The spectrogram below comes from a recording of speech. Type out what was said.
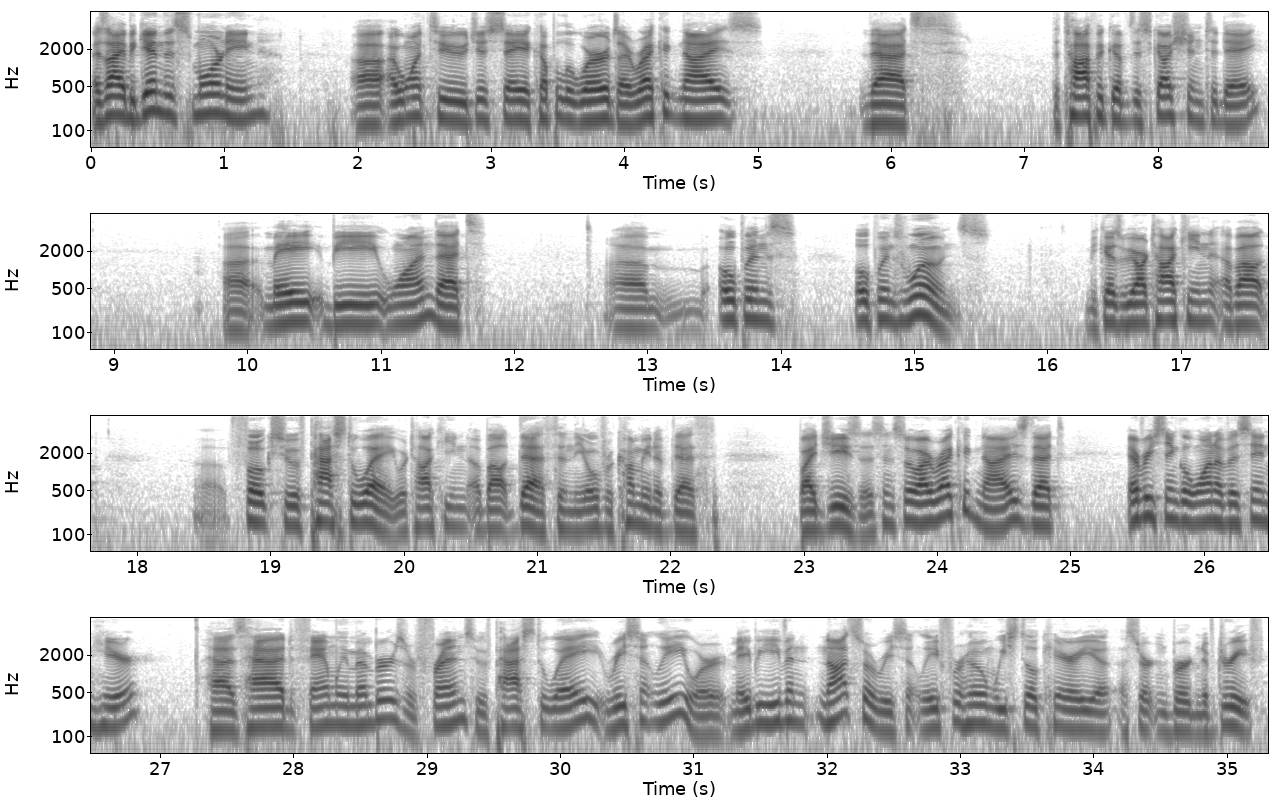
As I begin this morning, uh, I want to just say a couple of words. I recognize that the topic of discussion today uh, may be one that um, opens opens wounds because we are talking about uh, folks who have passed away. We're talking about death and the overcoming of death by Jesus. And so I recognize that every single one of us in here has had family members or friends who have passed away recently, or maybe even not so recently, for whom we still carry a, a certain burden of grief.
